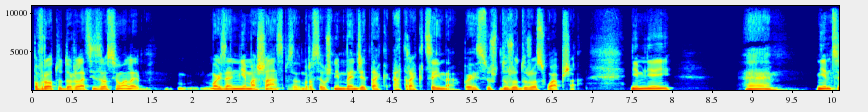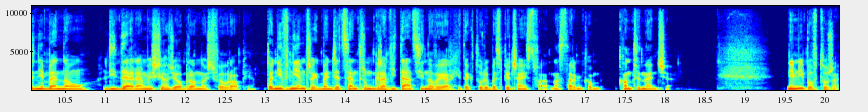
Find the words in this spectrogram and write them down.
powrotu do relacji z Rosją, ale moim zdaniem nie ma szans. Poza tym Rosja już nie będzie tak atrakcyjna, bo jest już dużo, dużo słabsza. Niemniej e, Niemcy nie będą liderem, jeśli chodzi o obronność w Europie. To nie w Niemczech będzie centrum grawitacji nowej architektury bezpieczeństwa na starym kontynencie. Niemniej powtórzę,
